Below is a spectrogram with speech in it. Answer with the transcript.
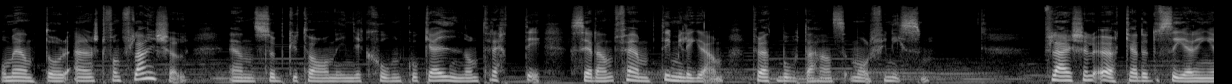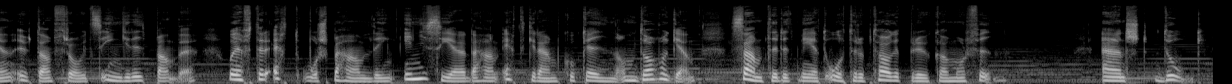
och mentor Ernst von Fleischel en subkutan injektion kokain om 30, sedan 50 milligram för att bota hans morfinism. Fleischel ökade doseringen utan Freuds ingripande och efter ett års behandling injicerade han ett gram kokain om dagen samtidigt med ett återupptaget bruk av morfin. Ernst dog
